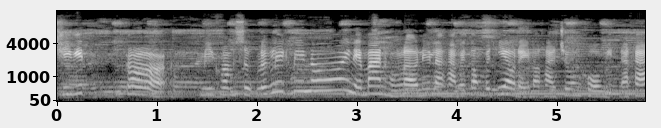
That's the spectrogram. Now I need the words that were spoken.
ชีวิตก็มีความสุขเล็กๆน้อยๆในบ้านของเรานี่แหละค่ะไม่ต้องไปเที่ยวไหนหรอกค่ะช่วงโควิดนะคะ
